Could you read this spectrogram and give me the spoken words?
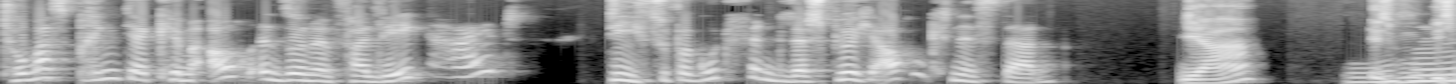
Thomas bringt ja Kim auch in so eine Verlegenheit, die ich super gut finde. Da spüre ich auch ein Knistern. Ja, Ich- Mhm. ich-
